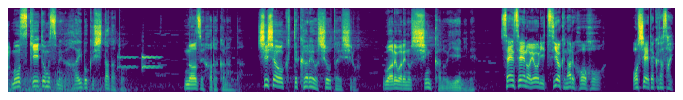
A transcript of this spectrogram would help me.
れ。モスキート娘が敗北しただと。なぜ裸なんだ？死者を送って彼を招待しろ。我々の進化の家にね。先生のように強くなる方法教えてください。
